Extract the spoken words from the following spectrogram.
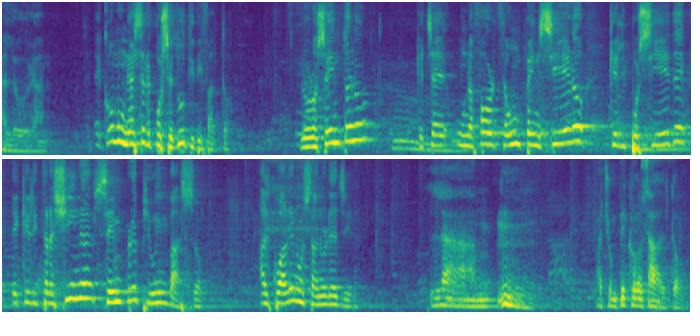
Allora, È come un essere posseduti di fatto. Loro sentono che c'è una forza, un pensiero che li possiede e che li trascina sempre più in basso, al quale non sanno reagire. la- faccio un piccolo salto.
